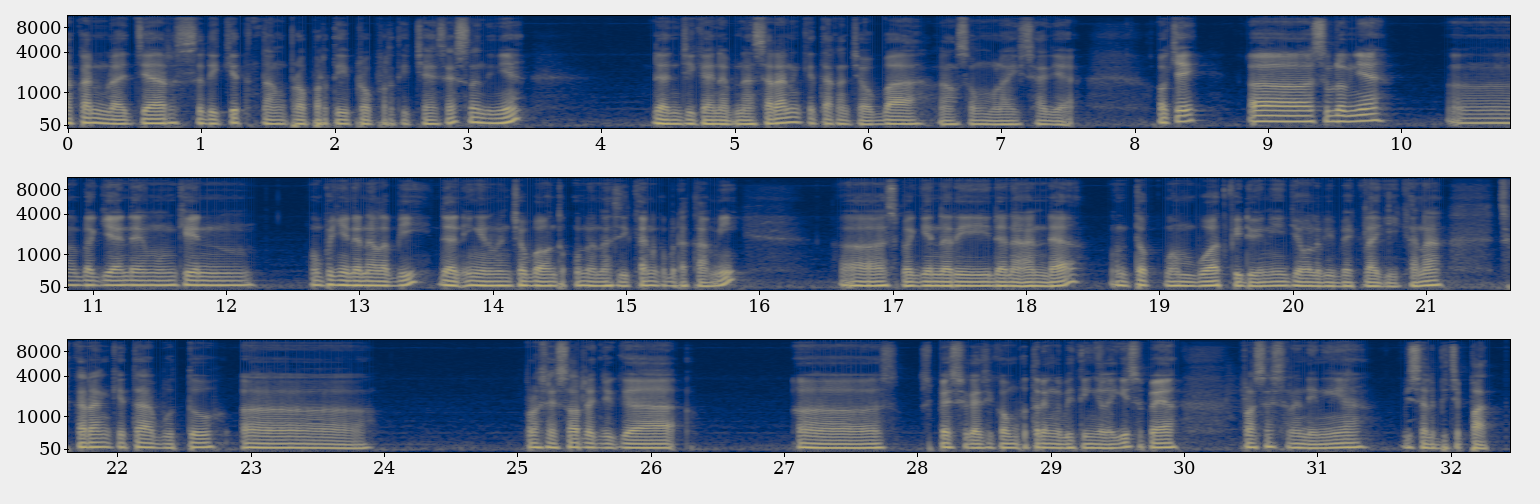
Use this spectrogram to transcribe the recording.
akan belajar sedikit tentang properti-properti CSS nantinya. Dan jika Anda penasaran, kita akan coba langsung mulai saja. Oke, okay, uh, sebelumnya uh, bagi Anda yang mungkin mempunyai dana lebih dan ingin mencoba untuk mendonasikan kepada kami uh, sebagian dari dana Anda untuk membuat video ini jauh lebih baik lagi karena sekarang kita butuh uh, prosesor dan juga uh, spesifikasi komputer yang lebih tinggi lagi supaya proses renderingnya bisa lebih cepat.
